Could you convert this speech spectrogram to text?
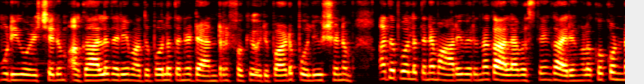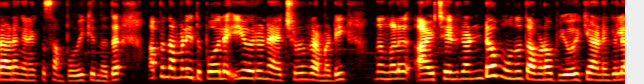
മുടി കൊഴിച്ചിലും അകാലതരയും അതുപോലെ തന്നെ ഡാൻഡ്രഫൊക്കെ ഒരുപാട് പൊല്യൂഷനും അതുപോലെ തന്നെ മാറി വരുന്ന കാലാവസ്ഥയും കാര്യങ്ങളൊക്കെ കൊണ്ടാണ് ഇങ്ങനെയൊക്കെ സംഭവിക്കുന്നത്. അപ്പം നമ്മൾ ഇതുപോലെ ഈ ഒരു നാച്ചുറൽ റെമഡി നിങ്ങൾ ആഴ്ചയിൽ രണ്ടോ മൂന്നോ തവണ ഉപയോഗിക്കുകയാണെങ്കിൽ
